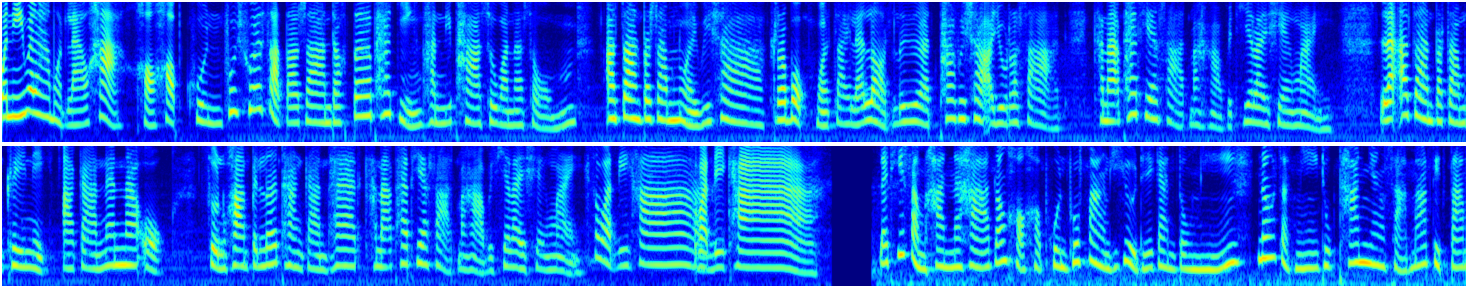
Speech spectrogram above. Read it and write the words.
วันนี้เวลาหมดแล้วค่ะ ขอขอบคุณผู้ช่วยศาสตราจารย์ ดร แพทย์หญิงพันนิพาสุวรรณสม อาจารย์ประจำหน่วยวิชา ระบบหัวใจและหลอดเลือด ภาควิชาอายุรศาสตร์ คณะแพทยศาสตร์ มหาวิทยาลัยเชียงใหม่ และอาจารย์ประจำคลินิก อาการแน่นหน้าอก ศูนย์ความเป็นเลิศทางการแพทย์ คณะแพทยศาสตร์ มหาวิทยาลัยเชียงใหม่ สวัสดีค่ะ สวัสดีค่ะ และที่สำคัญนะคะ ต้องขอขอบคุณผู้ฟังที่อยู่ด้วยกันตรงนี้ นอกจากนี้ทุกท่านยังสามารถติดตาม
